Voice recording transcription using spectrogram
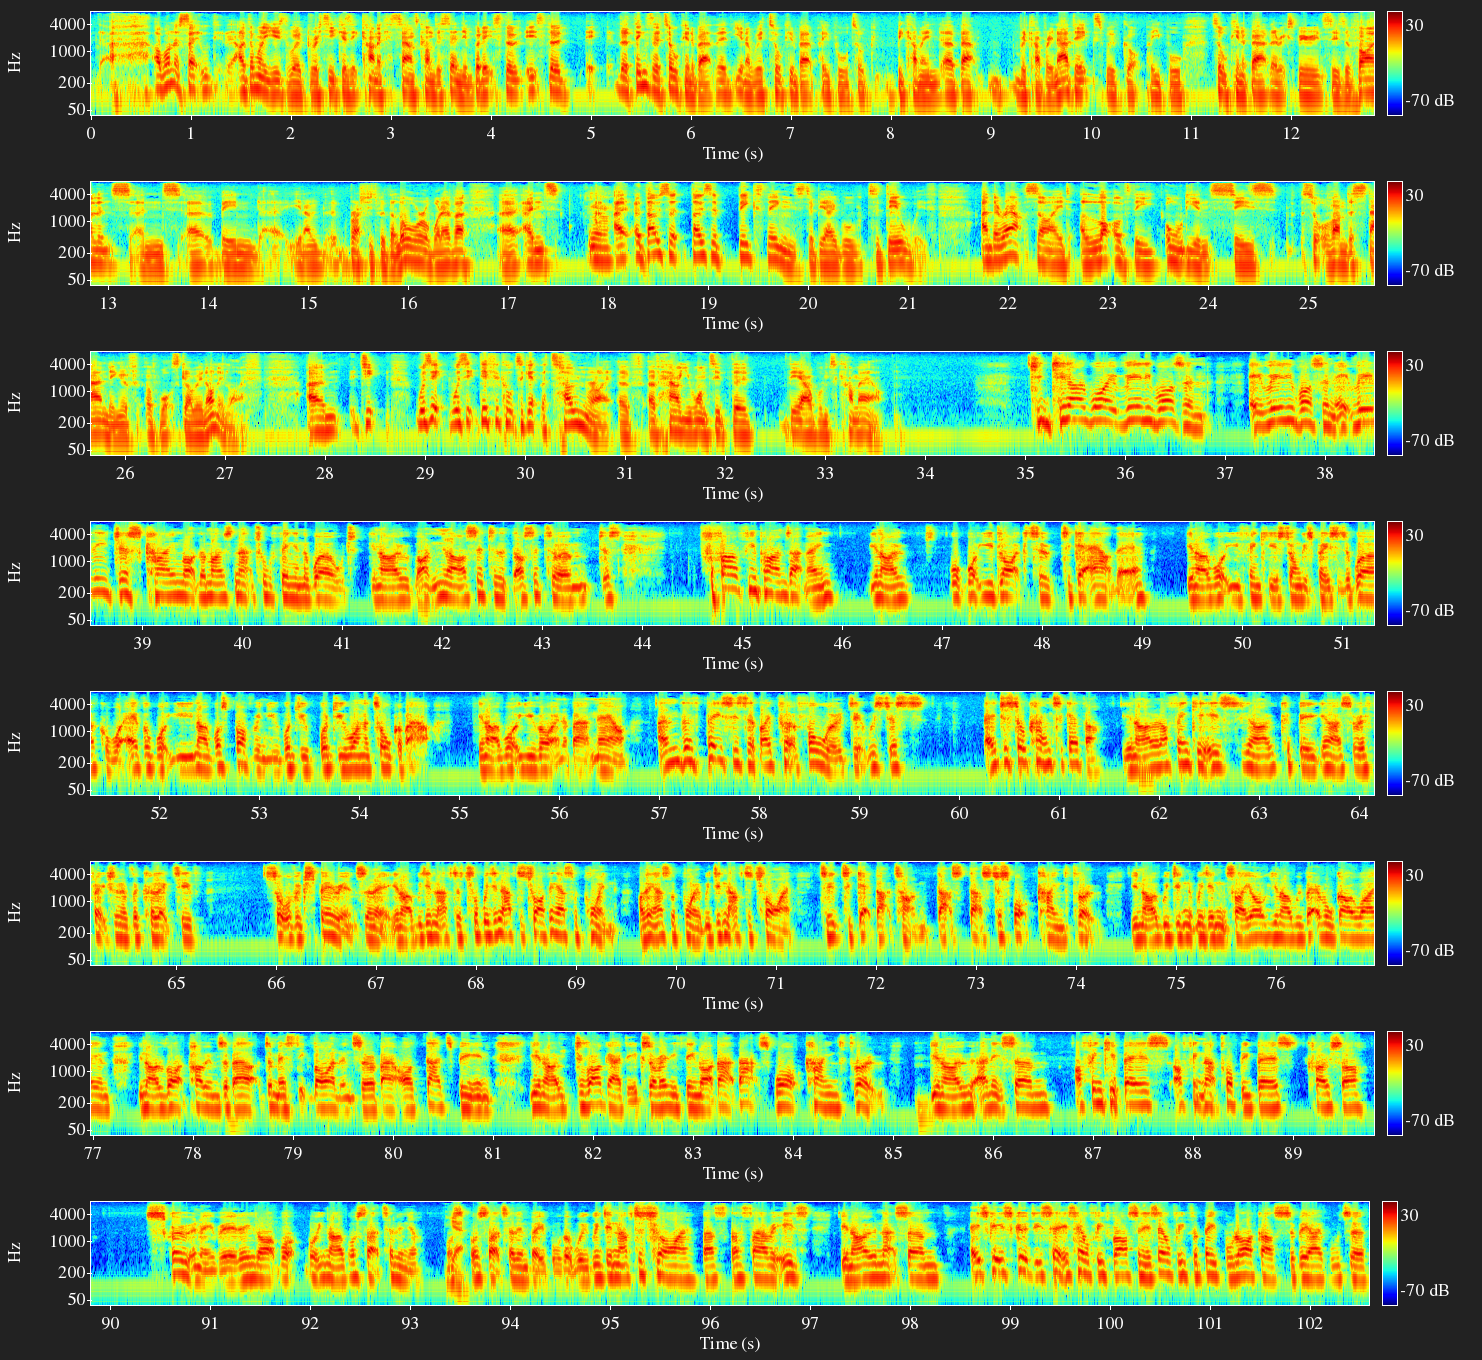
I want to say I don't want to use the word gritty because it kind of sounds condescending, but it's the it's the the things they're talking about. That you know, we're talking about people talk, becoming about recovering addicts. We've got people talking about their experiences of violence and uh, being uh, you know brushes with the law or whatever. Uh, and Yeah. those are those are big things to be able to deal with, and they're outside a lot of the audience's sort of understanding of, of what's going on in life. Um, you- was it was it difficult to get the tone right of, of how you wanted the the album to come out? Do, do you know what? It really wasn't. It really wasn't. It really just came like the most natural thing in the world. You know, I, you know. I said to I said to him, just throw a few poems at me. You know, what, what you'd like to to get out there. You know, what you think are your strongest pieces of work or whatever. What you, you know, what's bothering you? What do you what do you want to talk about? You know, what are you writing about now? And the pieces that they put forward, it was just it just all came together, you know. And I think it is, you know, could be, you know, it's a reflection of the collective sort of experience, isn't it? You know, we didn't have to, tr- we didn't have to try. I think that's the point. I think that's the point. We didn't have to try to, to get that tone. That's that's just what came through. You know, we didn't we didn't say, oh, you know, we better all go away and you know write poems about domestic violence or about our dads being, you know, drug addicts or anything like that. That's what came through. You know, and it's um, I think it bears. I think that probably bears closer scrutiny, really. Like, what, what you know, what's that telling you? What's, Yeah. what's that telling people that we, we didn't have to try? That's that's how it is, you know, and that's um, it's it's good. It's it's healthy for us, and it's healthy for people like us to be able to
